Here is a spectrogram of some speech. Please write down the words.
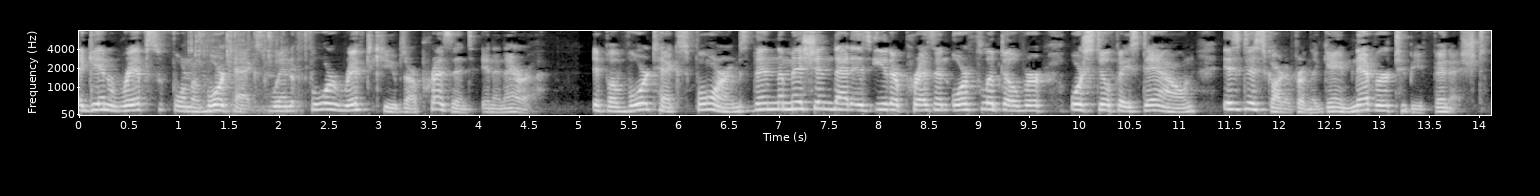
Again, rifts form a vortex when 4 Rift cubes are present in an era. If a vortex forms, then the mission that is either present or flipped over or still face down is discarded from the game, never to be finished.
